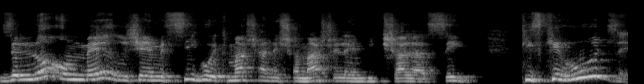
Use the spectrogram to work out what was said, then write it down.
זה לא אומר שהם השיגו את מה שהנשמה שלהם ביקשה להשיג. תזכרו את זה.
